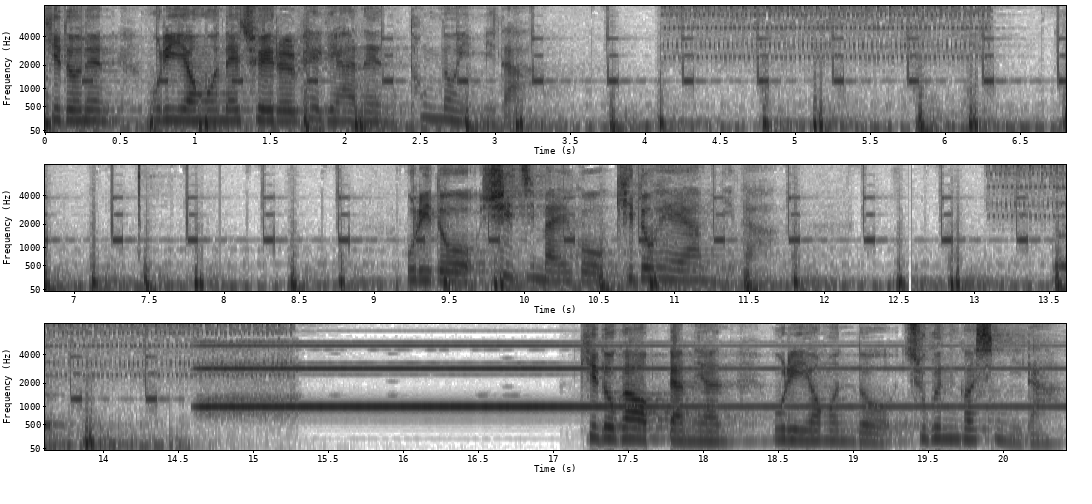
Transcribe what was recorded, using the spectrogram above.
기도는 우리 영혼의 죄를 회개하는 통로입니다. 우리도 쉬지 말고 기도해야 합니다. 기도가 없다면 우리 영혼도 죽은 것입니다.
